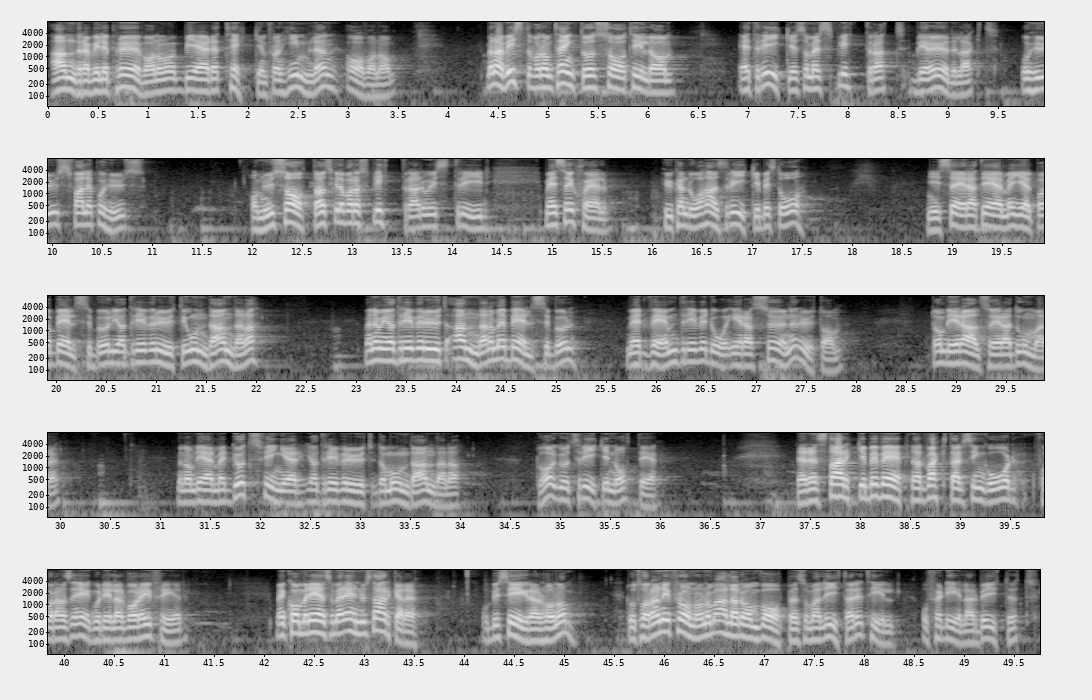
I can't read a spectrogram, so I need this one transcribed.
Andra ville pröva honom och begärde tecken från himlen av honom. Men han visste vad de tänkte och sa till dem, ett rike som är splittrat blir ödelagt och hus faller på hus. Om nu Satan skulle vara splittrad och i strid med sig själv, hur kan då hans rike bestå? Ni säger att det är med hjälp av Belsebul jag driver ut de onda andarna. Men om jag driver ut andarna med Belsebul, med vem driver då era söner ut dem? De blir alltså era domare. Men om det är med Guds finger jag driver ut de onda andarna, då har Guds rike nått er. När den starke beväpnad vaktar sin gård får hans ägodelar vara i fred. Men kommer det en som är ännu starkare och besegrar honom, då tar han ifrån honom alla de vapen som han litade till och fördelar bytet.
